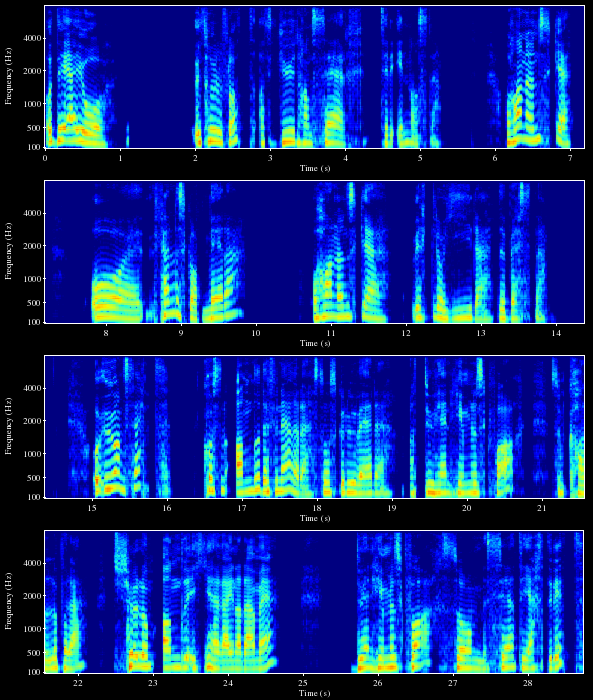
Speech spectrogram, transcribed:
og det er jo utrolig flott at Gud, han ser til det innerste. Og han ønsker å fellesskap med deg. Og han ønsker virkelig å gi deg det beste. Og uansett hvordan andre definerer det, så skal du vite at du har en himmelsk far som kaller på deg, selv om andre ikke har regna deg med. Du er en himmelsk far som ser til hjertet ditt,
